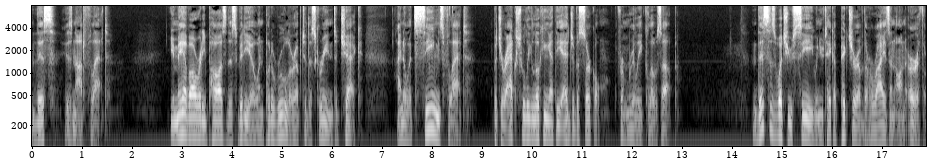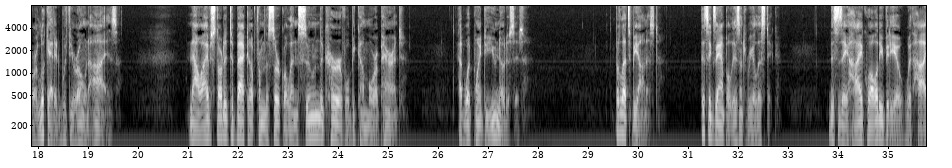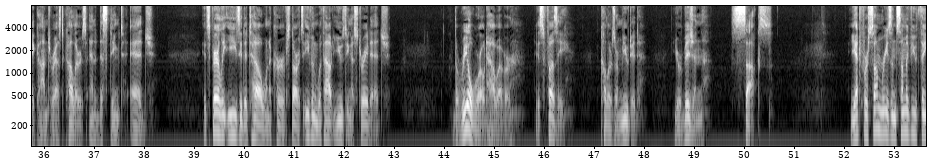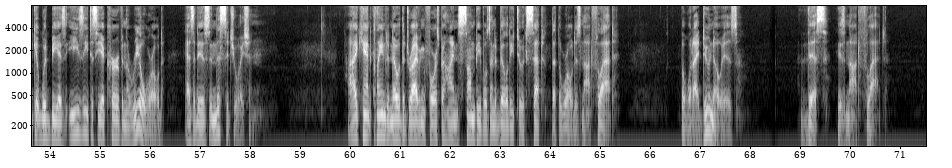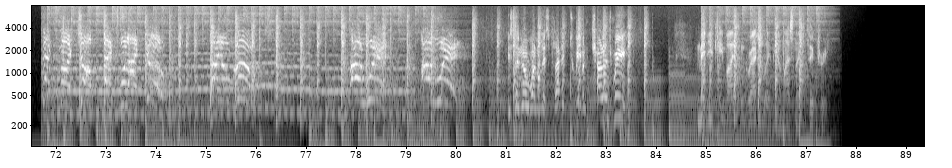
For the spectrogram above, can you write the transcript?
This is not flat. You may have already paused this video and put a ruler up to the screen to check. I know it seems flat, but you're actually looking at the edge of a circle from really close up. This is what you see when you take a picture of the horizon on Earth or look at it with your own eyes. Now I've started to back up from the circle and soon the curve will become more apparent. At what point do you notice it? But let's be honest. This example isn't realistic. This is a high quality video with high contrast colors and a distinct edge. It's fairly easy to tell when a curve starts even without using a straight edge. The real world, however, is fuzzy. Colors are muted. Your vision sucks. Yet for some reason, some of you think it would be as easy to see a curve in the real world as it is in this situation. I can't claim to know the driving force behind some people's inability to accept that the world is not flat. But what I do know is this is not flat. That's my job! That's what I do! I don't lose! I win! I win! Is there no one on this planet to even challenge me? Maybe you came by to congratulate me on last night's victory.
